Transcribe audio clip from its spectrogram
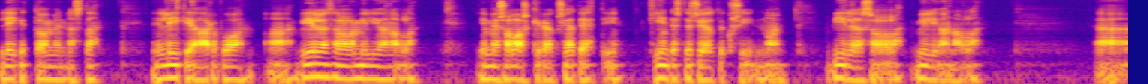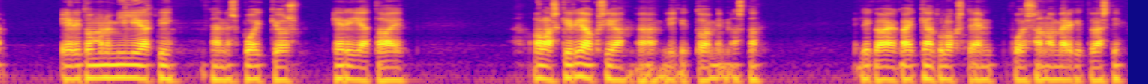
liiketoiminnasta niin liikearvoa 500 miljoonalla ja myös alaskirjauksia tehtiin kiinteistösijoituksiin noin 500 miljoonalla. Ää, eli tuommoinen miljardi NS-poikkeus eriä tai alaskirjauksia ää, liiketoiminnasta. Eli kaikkiaan tulokset en voi sanoa merkittävästi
